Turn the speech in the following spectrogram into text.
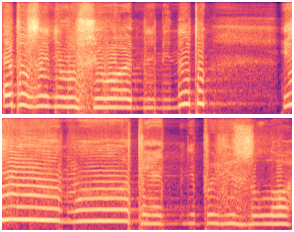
Это заняло всего одну минуту, и ему опять не повезло.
